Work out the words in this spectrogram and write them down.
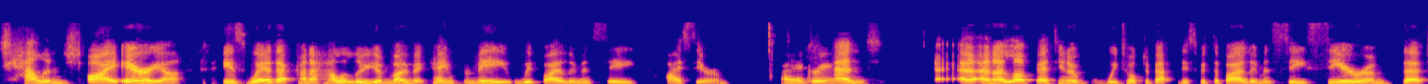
challenged eye area is where that kind of hallelujah moment came for me with Biolumin C eye serum. I agree. And and I love Beth, you know, we talked about this with the biolumin C serum that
